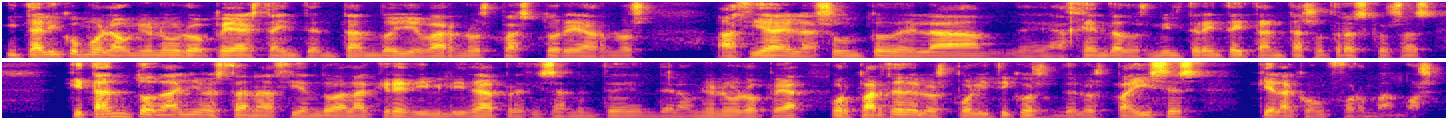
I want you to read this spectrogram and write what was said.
y tal y como la Unión Europea está intentando llevarnos, pastorearnos hacia el asunto de la eh, Agenda 2030 y tantas otras cosas que tanto daño están haciendo a la credibilidad precisamente de la Unión Europea por parte de los políticos de los países que la conformamos.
